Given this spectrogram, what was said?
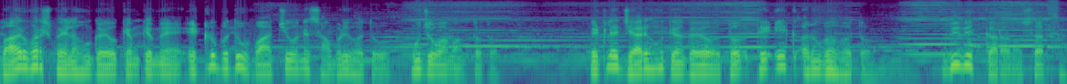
બાર વર્ષ પહેલાં હું ગયો, કેમ કે મેં એટલું બધું વાંચ્યું અને સાંભળ્યું હતું, હું જોવા માંગતો હતો. એટલે જ્યારે હું ત્યાં ગયો હતો તે એક અનુભવ હતો. વિવિધ કારણોસર.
